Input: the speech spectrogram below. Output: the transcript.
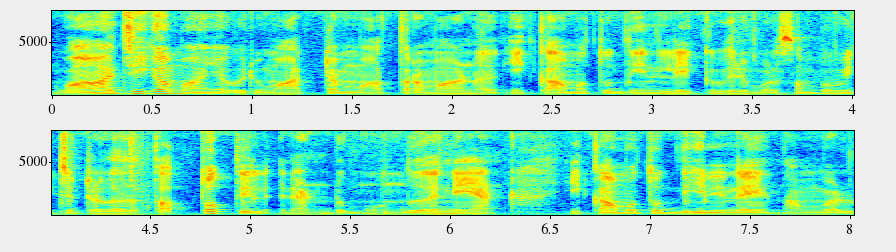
വാചികമായ ഒരു മാറ്റം മാത്രമാണ് ഇക്കാമത്തുദ്ദീനിലേക്ക് വരുമ്പോൾ സംഭവിച്ചിട്ടുള്ളത്. തത്വത്തിൽ രണ്ടും ഒന്ന് തന്നെയാണ്. ഇക്കാമത്തുദ്ദീനിനെ നമ്മൾ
